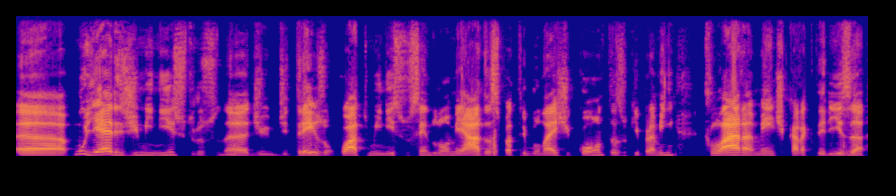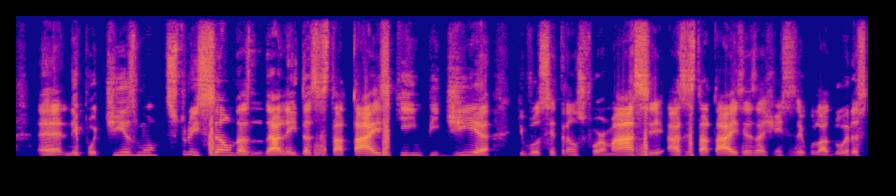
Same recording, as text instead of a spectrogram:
Uh, mulheres de ministros, né, de, de, três ou quatro ministros sendo nomeadas para tribunais de contas, o que para mim claramente caracteriza uh, nepotismo, destruição das, da lei das estatais, que impedia que você transformasse as estatais e as agências reguladoras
